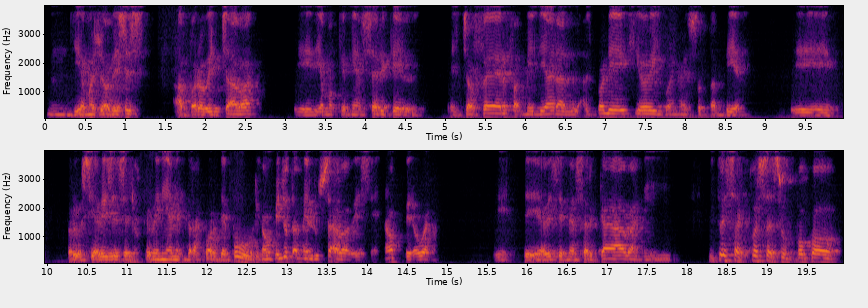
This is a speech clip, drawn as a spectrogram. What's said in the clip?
mm, digamos, yo a veces aprovechaba, eh, digamos, que me acerque el, el chofer familiar al, al, colegio y, bueno, eso también eh, producía a veces en los que venían en transporte público, aunque yo también lo usaba a veces, ¿no? Pero bueno, este, a veces me acercaban y, y todas esas cosas un poco,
